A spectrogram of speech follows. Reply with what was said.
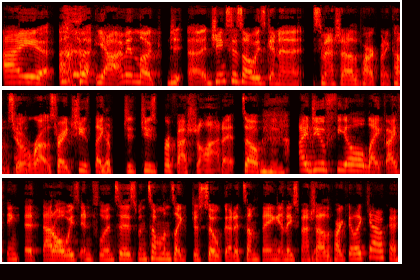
I, yeah, I mean, look, uh, Jinkx is always going to smash out of the park when it comes to a roast, right? She's like, Yep. she- she's professional at it. So Mm-hmm. I do feel like I think that that always influences when someone's like just so good at something and they smash out of the park. You're like, yeah, okay.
